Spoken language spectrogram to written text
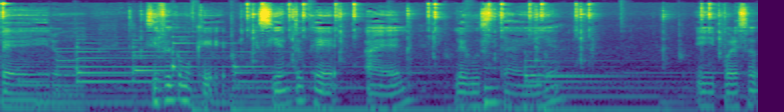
Pero sí fue como que siento que a él le gusta ella y por eso,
